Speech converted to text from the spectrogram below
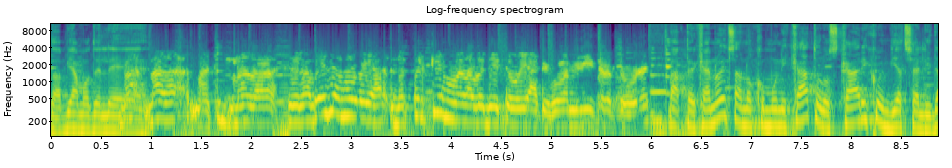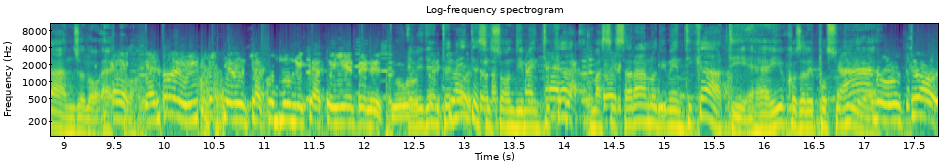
abbiamo delle... Ma, ma, la- ma, ma la, se la vede avvoiata, perché non me la vedete avvoiata con l'amministratore? Ma perché a noi ci hanno comunicato lo scarico in via Celli d'Angelo, ecco. Eh, e a noi invece non ci ha comunicato niente nessuno. Evidentemente si sono dimenticati, ma si saranno dimenticati, eh, io cosa le posso Ah, dire? non lo so,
